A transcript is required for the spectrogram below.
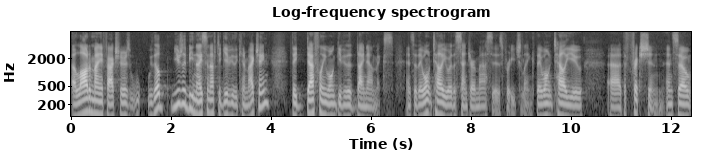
a lot of manufacturers, they'll usually be nice enough to give you the kinematic chain. They definitely won't give you the dynamics. And so they won't tell you where the center of mass is for each link. They won't tell you uh, the friction. And so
